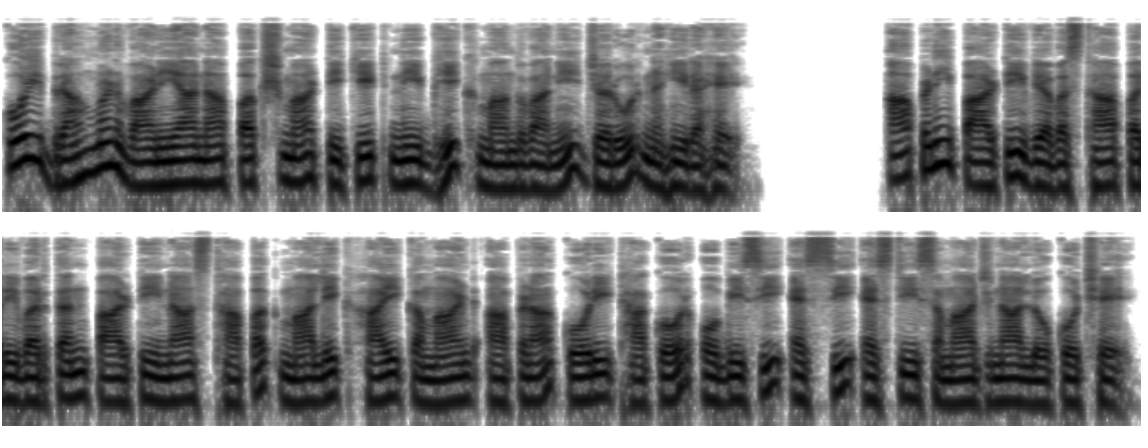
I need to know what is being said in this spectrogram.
કોઈ બ્રાહ્મણ વાણિયાના પક્ષમાં ટિકિટની ભીખ માંગવાની જરૂર નહીં રહે. આપણી પાર્ટી વ્યવસ્થા પરિવર્તન પાર્ટીના સ્થાપક માલિક હાઈકમાન્ડ આપણા કોરી ઠાકોર, ઓબીસી, એસસી, એસટી સમાજના લોકો છે.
